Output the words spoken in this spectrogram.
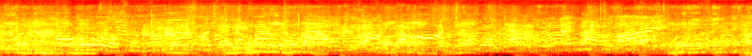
ของห้องเนี่ยห้องน้ำนะครับโอ้แล้วต้องหา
